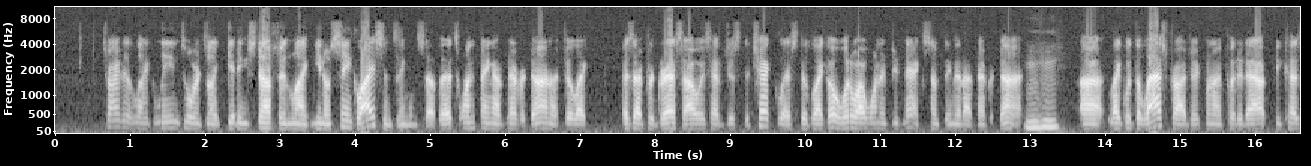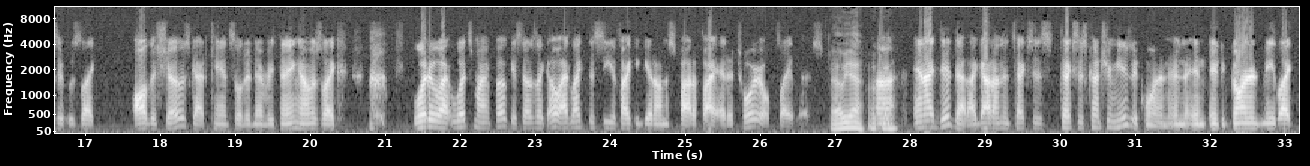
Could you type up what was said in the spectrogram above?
try to like lean towards like getting stuff and like you know sync licensing and stuff. That's one thing I've never done. I feel like as I progress I always have just the checklist of like oh what do I want to do next? Something that I've never done. Mm-hmm. uh, like with the last project when I put it out because it was like all the shows got canceled and everything, I was like, what do I, what's my focus? I was like, oh, I'd like to see if I could get on a Spotify editorial playlist. Oh yeah. Okay. Uh, and I did that. I got on the Texas, Texas country music one and, and it garnered me like,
